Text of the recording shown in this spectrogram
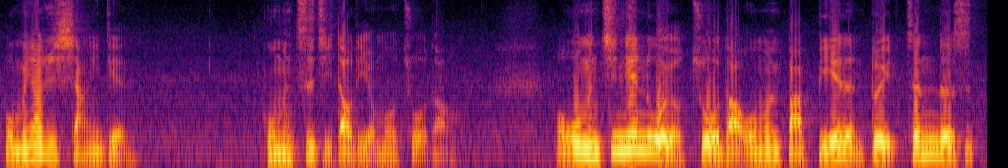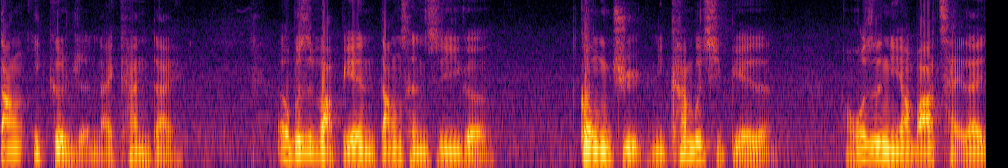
我们要去想一点，我们自己到底有没有做到？我们今天如果有做到，我们把别人对真的是当一个人来看待，而不是把别人当成是一个工具，你看不起别人，或者你要把它踩在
